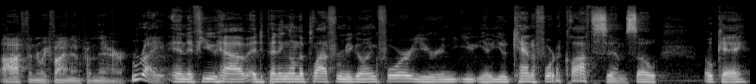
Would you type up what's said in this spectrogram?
off and refine them from there. Right. And if you have, depending on the platform you're going for, you're you you know you can't afford a cloth sim. So, okay,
